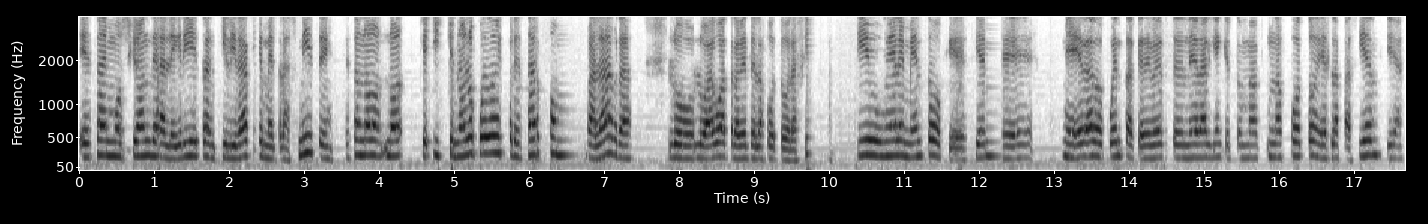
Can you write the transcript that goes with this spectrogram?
esa emoción de alegría y tranquilidad que me transmite. Eso no, no, que, y que no lo puedo expresar con palabras, lo, lo hago a través de la fotografía. Y un elemento que siempre me he dado cuenta que debe tener alguien que toma una foto es la paciencia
